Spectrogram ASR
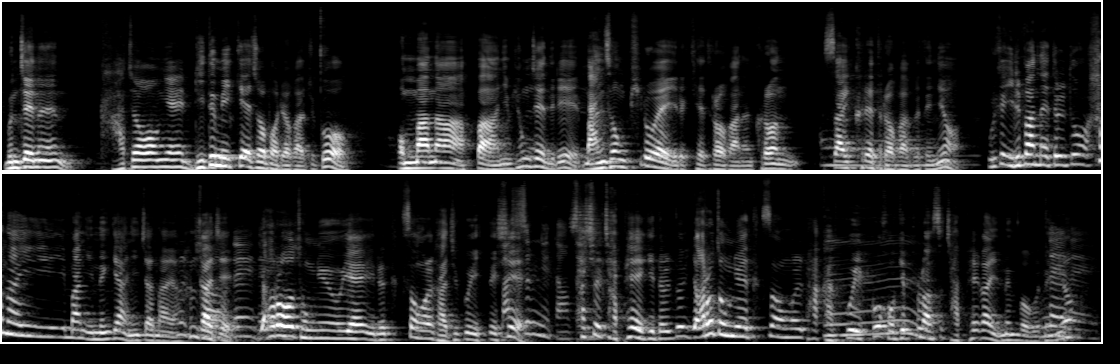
문제는 가정의 리듬이 깨져 버려가지고 엄마나 아빠 아니면 형제들이 네. 만성 피로에 이렇게 들어가는 그런 사이클에 어. 들어가거든요. 우리가 일반 애들도 한 아이만 있는 게 아니잖아요. 한 그렇죠. 가지 네, 네. 여러 종류의 이런 특성을 가지고 있듯이 맞습니다. 네. 사실 자폐 애기들도 여러 종류의 특성을 다 갖고 있고 음. 거기 플러스 자폐가 있는 거거든요. 네네.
